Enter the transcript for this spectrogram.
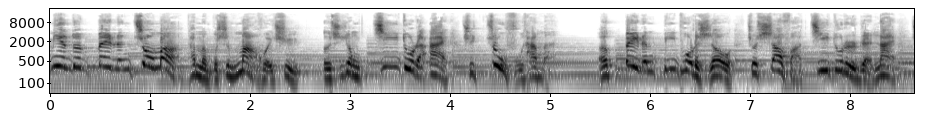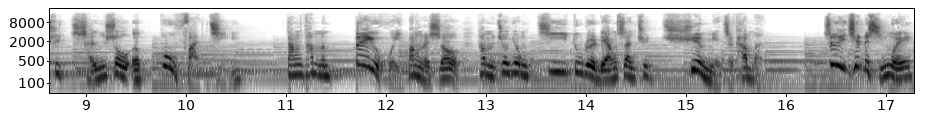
面对被人咒骂，他们不是骂回去，而是用基督的爱去祝福他们；而被人逼迫的时候，就效法基督的忍耐去承受而不反击。当他们被毁谤的时候，他们就用基督的良善去劝勉着他们。这一切的行为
